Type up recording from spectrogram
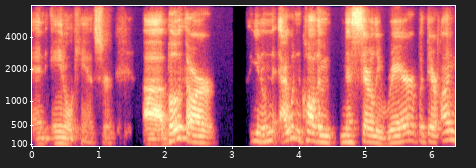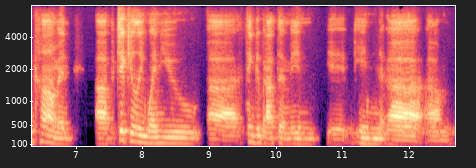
and anal cancer. Uh, both are, you know, I wouldn't call them necessarily rare, but they're uncommon, uh, particularly when you uh, think about them in in uh, um,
